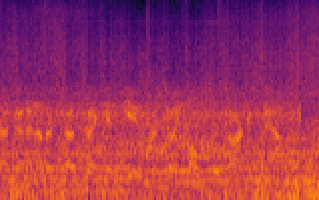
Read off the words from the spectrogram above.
I've got another suspect in view, pursuing multiple targets now.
